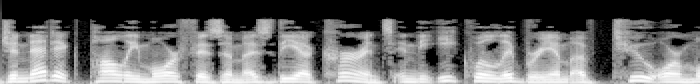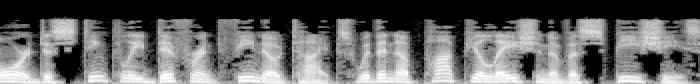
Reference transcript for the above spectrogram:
genetic polymorphism is the occurrence in the equilibrium of two or more distinctly different phenotypes within a population of a species,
